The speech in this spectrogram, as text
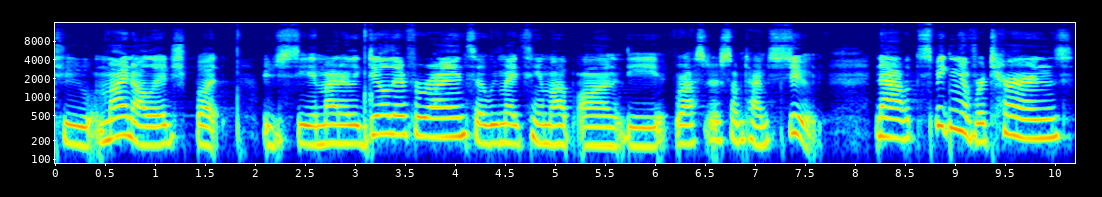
to my knowledge, but you just see a minor league deal there for Ryan, so we might see him up on the roster sometime soon. Now, speaking of returns,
